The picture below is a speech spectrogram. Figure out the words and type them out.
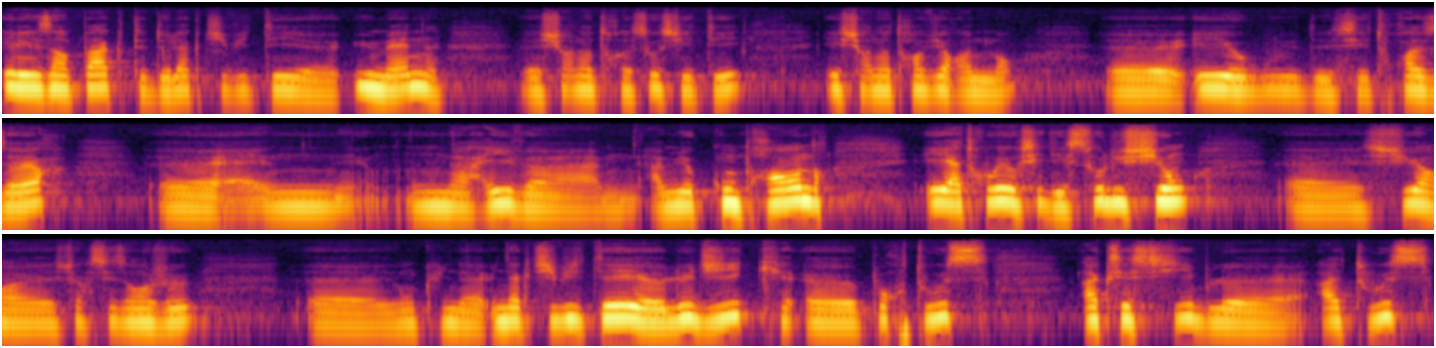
et les impacts de l'activité euh, humaine euh, sur notre société et sur notre environnement. et au bout de ces trois heures, on arrive à, mieux comprendre et à trouver aussi des solutions sur, sur ces enjeux. donc une, une activité ludique pour tous, accessible à tous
